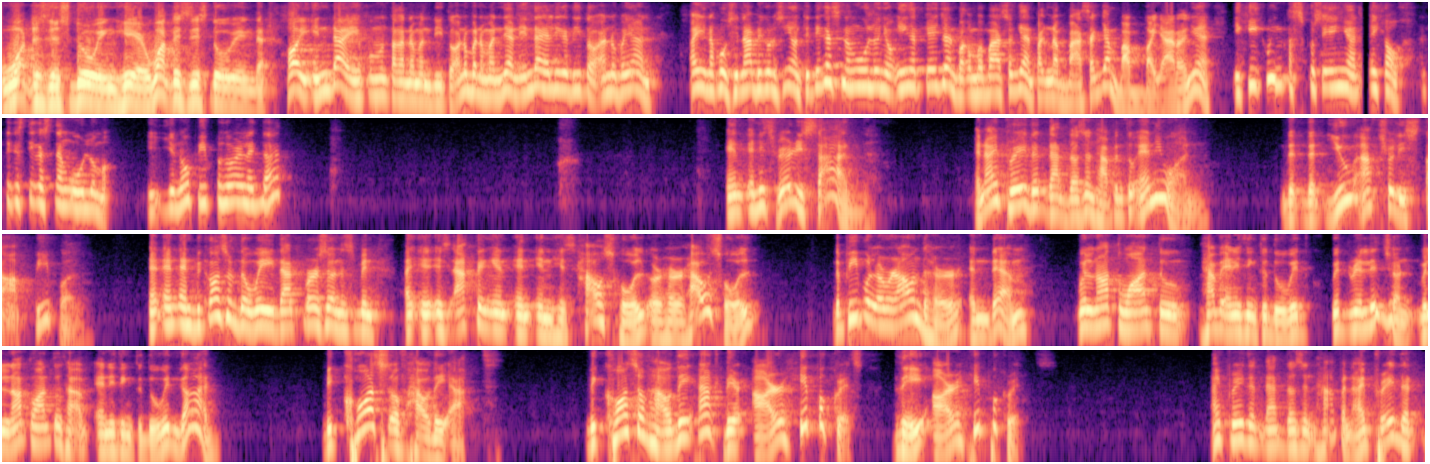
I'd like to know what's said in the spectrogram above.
What is this doing here? What is this doing there? Hoy, Inday, pumunta ka naman dito. Ano ba naman yan? Inday, halika dito. Ano ba yan? Ay, naku, sinabi ko na sa inyo, titigas ng ulo nyo. Ingat kayo dyan, baka mabasag yan. Pag nabasag yan, babayaran nyo yan. Ikikwintas ko sa inyo yan. Ikaw, ang tigas-tigas ng ulo mo. You know people who are like that? And, and it's very sad. And I pray that that doesn't happen to anyone. That, that you actually stop people and, and, and because of the way that person has been uh, is acting in, in, in his household or her household, the people around her and them will not want to have anything to do with, with religion, will not want to have anything to do with God because of how they act. Because of how they act. There are hypocrites. They are hypocrites. I pray that that doesn't happen. I pray that,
